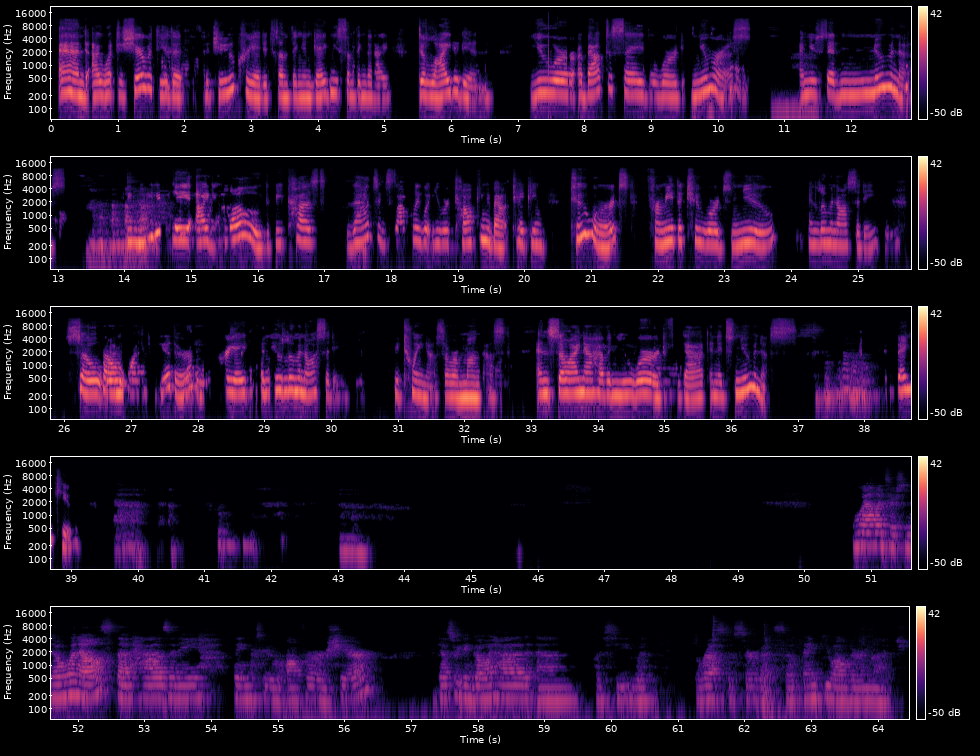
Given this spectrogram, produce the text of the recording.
And I want to share with you that that you created something and gave me something that I delighted in. You were about to say the word numerous, and you said numinous. Immediately I glowed because that's exactly what you were talking about taking two words, for me, the two words new and luminosity. So when we together create a new luminosity between us or among us. And so I now have a new word for that, and it's numinous. Thank you. Well, if there's no one else that has anything to offer or share, Guess we can go ahead and proceed with the rest of service. So thank you all very much.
